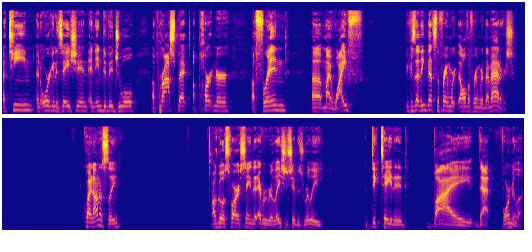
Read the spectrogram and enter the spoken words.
a team, an organization, an individual, a prospect, a partner, a friend, uh, my wife, because I think that's the framework, all the framework that matters. Quite honestly, I'll go as far as saying that every relationship is really dictated by that formula.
